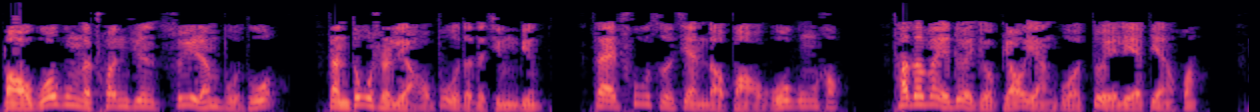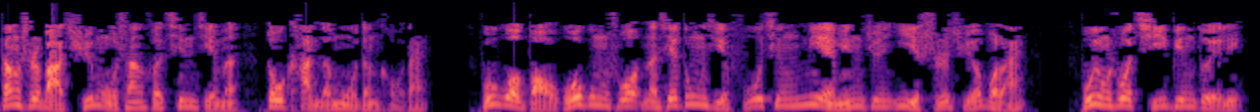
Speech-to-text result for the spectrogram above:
保国公的川军虽然不多，但都是了不得的精兵。在初次见到保国公后，他的卫队就表演过队列变换，当时把徐木山和亲戚们都看得目瞪口呆。不过，保国公说那些东西，福清灭明军一时学不来。不用说骑兵队列，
